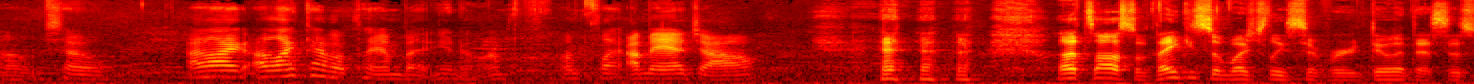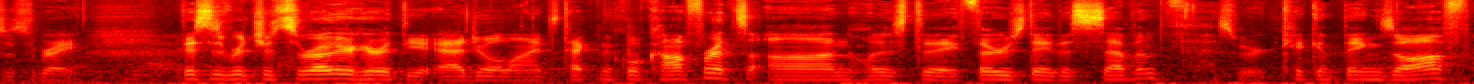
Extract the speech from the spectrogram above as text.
um, so I like, I like to have a plan, but, you know, I'm, I'm, I'm agile. That's awesome. Thank you so much, Lisa, for doing this. This was great. This is Richard Seroter here at the Agile Alliance Technical Conference on what is today, Thursday the 7th, as we're kicking things off.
